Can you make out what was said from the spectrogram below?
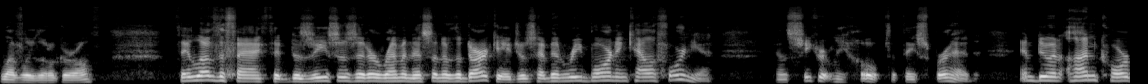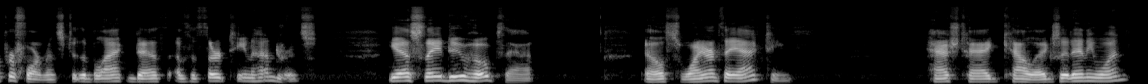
Lovely little girl. They love the fact that diseases that are reminiscent of the Dark Ages have been reborn in California and secretly hope that they spread and do an encore performance to the Black Death of the 1300s. Yes, they do hope that. Else, why aren't they acting? Hashtag CalExit, anyone?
